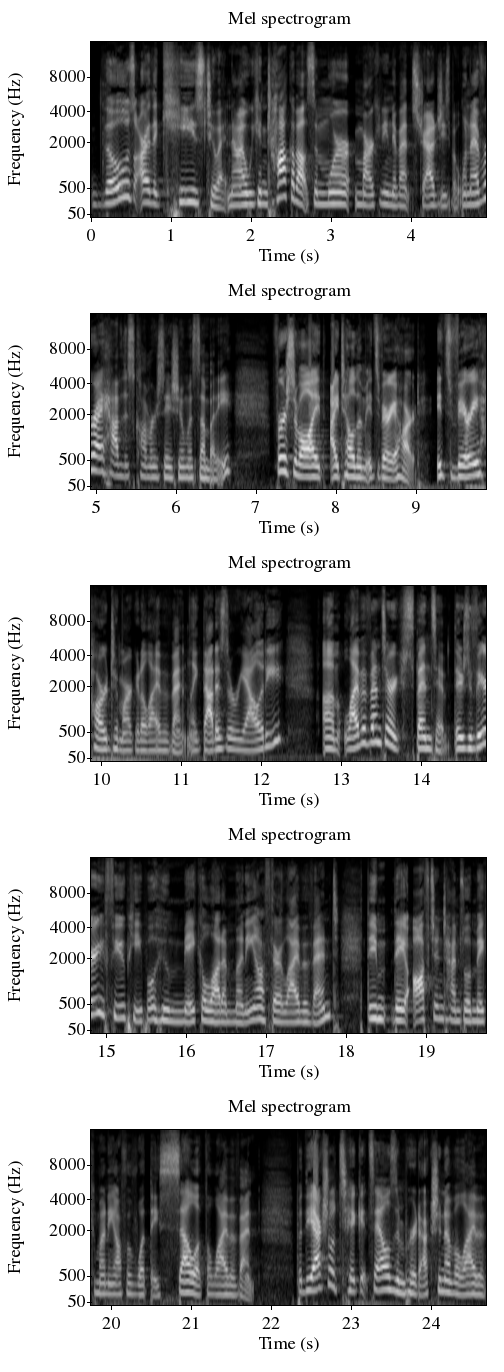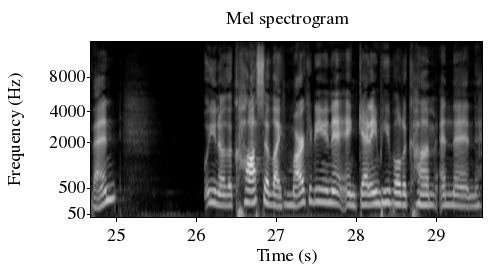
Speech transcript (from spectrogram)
those are the keys to it. Now, we can talk about some more marketing event strategies, but whenever I have this conversation with somebody, first of all, I, I tell them it's very hard. It's very hard to market a live event. Like, that is the reality. Um, live events are expensive. There's very few people who make a lot of money off their live event. They, they oftentimes will make money off of what they sell at the live event. But the actual ticket sales and production of a live event, you know, the cost of like marketing it and getting people to come and then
